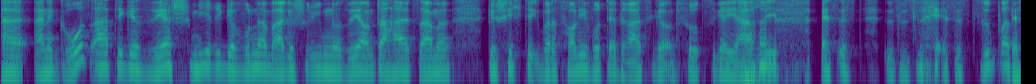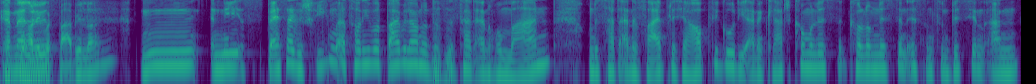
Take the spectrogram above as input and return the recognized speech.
Äh, eine großartige, sehr schmierige, wunderbar geschriebene, sehr unterhaltsame Geschichte über das Hollywood der 30er und 40er Jahre. Ich lieb's. Es ist, es ist, es ist super Ist das wie skandalös. Hollywood Babylon? Mm, nee, es ist besser geschrieben als Hollywood Babylon und das Mhm. ist halt ein Roman und es hat eine weibliche Hauptfigur, die eine Klatschkolumnistin ist und so ein bisschen an,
